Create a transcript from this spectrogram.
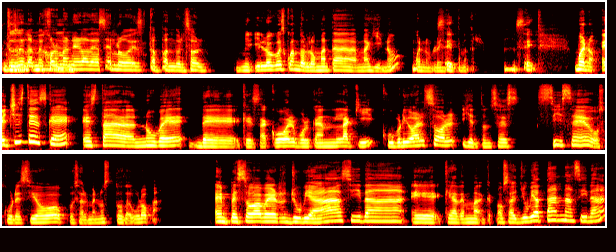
Entonces la mejor mm. manera de hacerlo es tapando el sol. Y luego es cuando lo mata Maggie, ¿no? Bueno, lo intenta matar. Sí. Bueno, el chiste es que esta nube de que sacó el volcán Lucky cubrió al sol y entonces sí se oscureció, pues al menos toda Europa empezó a haber lluvia ácida, eh, que además, o sea, lluvia tan ácida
